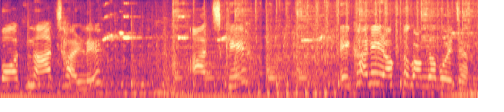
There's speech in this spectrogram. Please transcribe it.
পথ না ছাড়লে আজকে এখানেই রক্ত গঙ্গা বয়ে যাবে।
